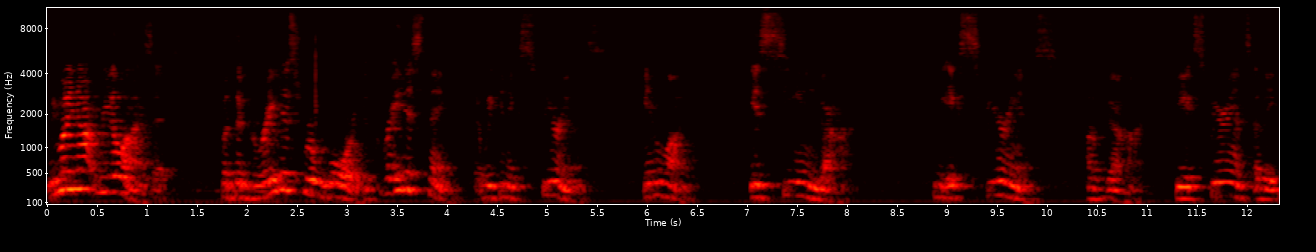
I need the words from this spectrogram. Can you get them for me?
We might not realize it, but the greatest reward, the greatest thing that we can experience in life is seeing God. The experience of God, the experience of a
